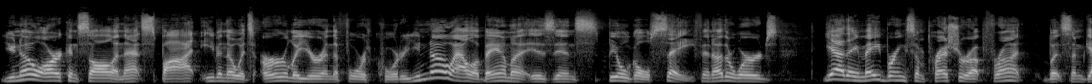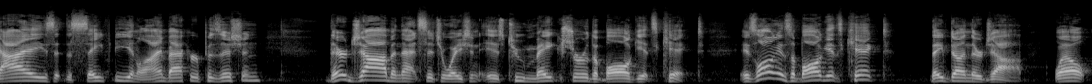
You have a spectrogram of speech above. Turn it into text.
You know Arkansas in that spot, even though it's earlier in the fourth quarter, you know Alabama is in field goal safe. In other words, yeah, they may bring some pressure up front, but some guys at the safety and linebacker position, their job in that situation is to make sure the ball gets kicked. As long as the ball gets kicked, they've done their job. Well,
